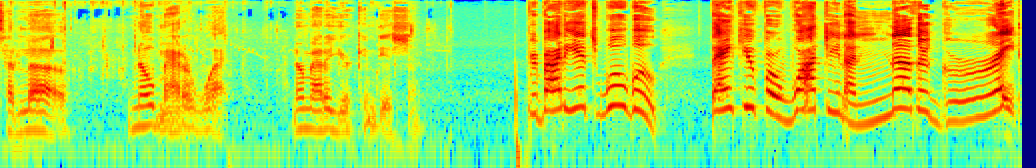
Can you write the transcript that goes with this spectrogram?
to love no matter what. no matter your condition. Everybody, it's Woo Woo. Thank you for watching another great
